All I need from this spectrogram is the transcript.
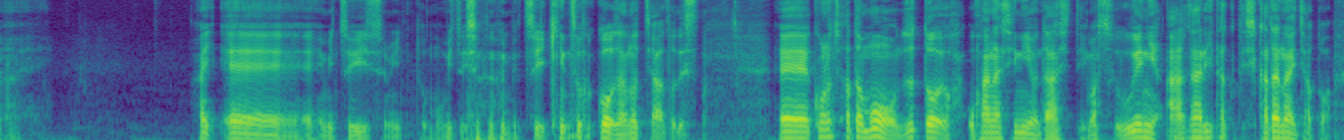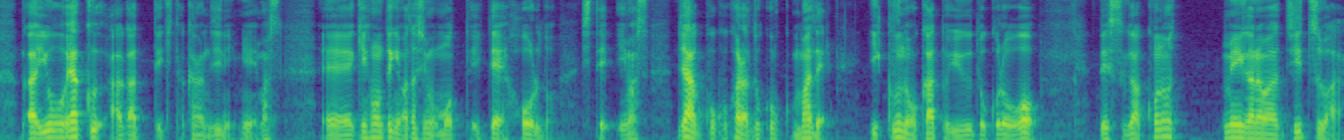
はい。はい、えー、三井住友、三井住友、三井金属鉱山のチャートです。えー、このチャートもずっとお話には出しています。上に上がりたくて仕方ないチャートがようやく上がってきた感じに見えます。えー、基本的に私も持っていてホールドしています。じゃあ、ここからどこまで行くのかというところをですが、この銘柄は実は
